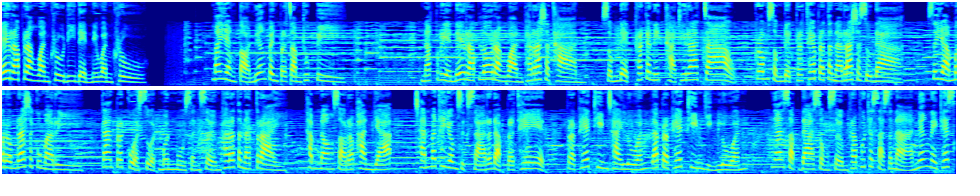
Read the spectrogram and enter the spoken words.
ได้รับรางวัลครูดีเด่นในวันครู มาอย่างต่อเนื่องเป็นประจำทุกปี นักเรียนได้รับโล่รางวัลพระราชทาน สมเด็จพระนิษฐาธิราชเจ้า กรมสมเด็จพระเทพรัตนราชสุดา สยามบรมราชกุมารี การประกวดสวดมนต์หมู่สรรเสริญพระรัตนตรัยทำนองสรพันยะ ชั้นมัธยมศึกษาระดับประเทศ ประเภททีมชายล้วน และประเภททีมหญิงล้วน งานสัปดาห์ส่งเสริมพระพุทธศาสนาเนื่องในเทศ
